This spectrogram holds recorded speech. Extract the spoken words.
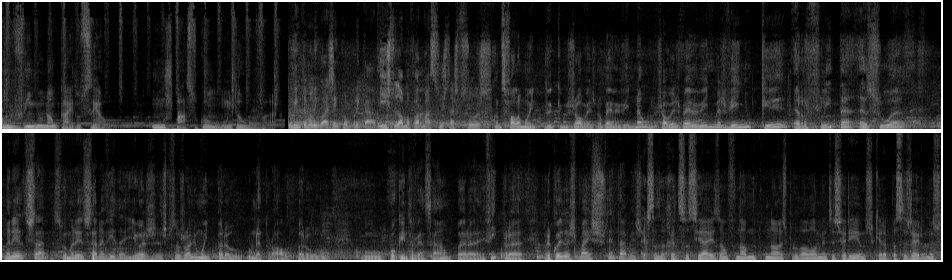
O vinho não cai do céu. Um espaço com muita uva. O vinho tem uma linguagem complicada e isto de alguma forma assusta as pessoas. Quando se fala muito de que os jovens não bebem vinho, não, os jovens bebem vinho, mas vinho que reflita a sua maneira de estar, a sua maneira de estar na vida. E hoje as pessoas olham muito para o natural, para o, o pouca intervenção, para, enfim, para, para coisas mais sustentáveis. A questão das redes sociais é um fenómeno que nós provavelmente acharíamos que era passageiro, mas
